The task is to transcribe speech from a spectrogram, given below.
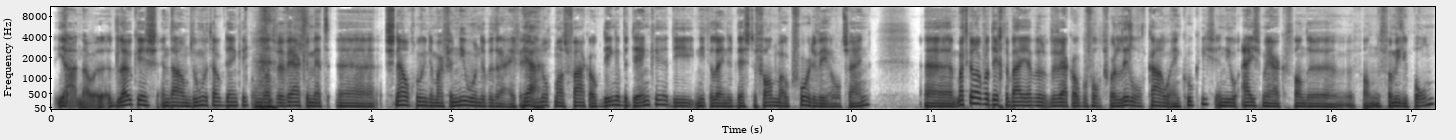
Ja, nou, het leuke is, en daarom doen we het ook, denk ik, omdat we werken met uh, snelgroeiende, maar vernieuwende bedrijven. Ja. En die nogmaals vaak ook dingen bedenken die niet alleen het beste van, maar ook voor de wereld zijn. Uh, maar het kan ook wat dichterbij hebben. We werken ook bijvoorbeeld voor Little Cow and Cookies, een nieuw ijsmerk van de, van familie Pon,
